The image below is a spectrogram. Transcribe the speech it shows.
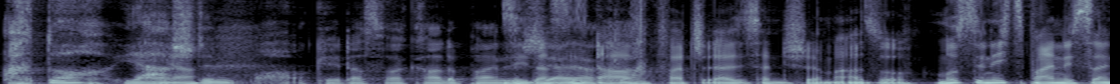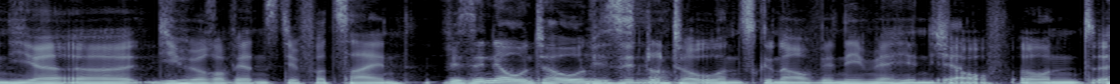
Ach doch, ja, ja. stimmt. Boah, okay, das war gerade peinlich. Sie, das ja, ist, ja, ach Quatsch, das ist ja nicht schlimm. Also muss dir nichts peinlich sein hier. Äh, die Hörer werden es dir verzeihen. Wir sind ja unter uns. Wir sind ne? unter uns, genau. Wir nehmen ja hier nicht ja. auf. Und äh,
